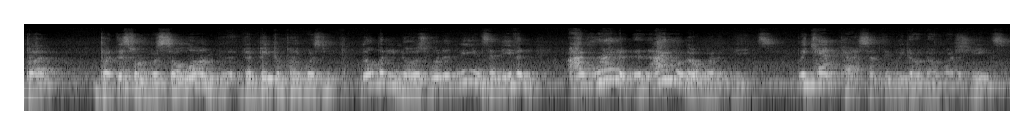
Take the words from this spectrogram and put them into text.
but, but this one was so long, the, the big complaint was, nobody knows what it means, and even, I've read it, and I don't know what it means. We can't pass something we don't know what it means.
